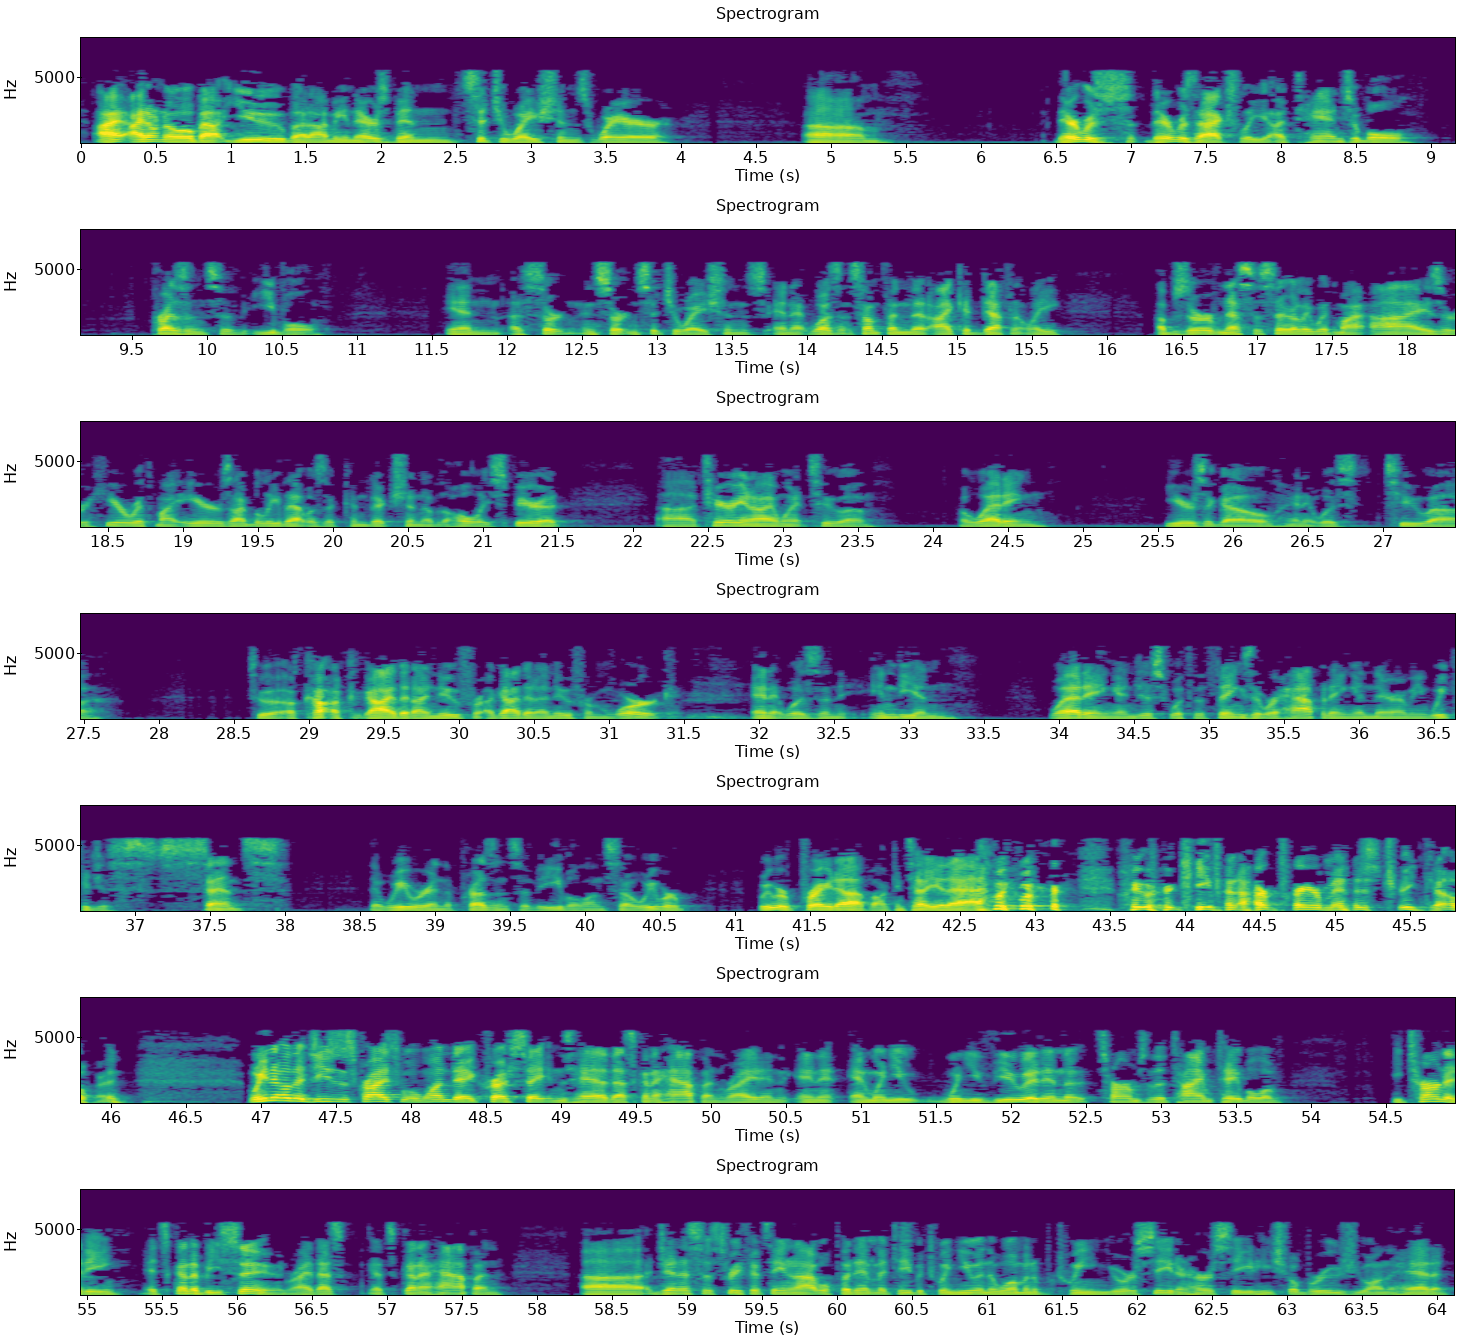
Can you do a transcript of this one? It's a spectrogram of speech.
I, I don't know about you, but I mean, there's been situations where um, there was there was actually a tangible presence of evil in a certain in certain situations, and it wasn't something that I could definitely observe necessarily with my eyes or hear with my ears. I believe that was a conviction of the Holy Spirit. Uh, Terry and I went to a, a wedding years ago, and it was to uh, to a, a guy that I knew for a guy that I knew from work, and it was an Indian wedding, and just with the things that were happening in there, I mean, we could just sense that we were in the presence of evil, and so we were we were prayed up. I can tell you that. We were we were keeping our prayer ministry going. We know that Jesus Christ will one day crush Satan's head. That's going to happen, right? And and it, and when you when you view it in the terms of the timetable of eternity, it's going to be soon, right? That's that's going to happen. Uh, Genesis 3:15, and I will put enmity between you and the woman, between your seed and her seed. He shall bruise you on the head, and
